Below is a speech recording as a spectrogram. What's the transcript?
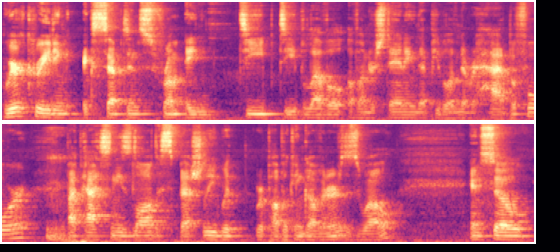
we're creating acceptance from a deep, deep level of understanding that people have never had before mm. by passing these laws, especially with Republican governors as well. And so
